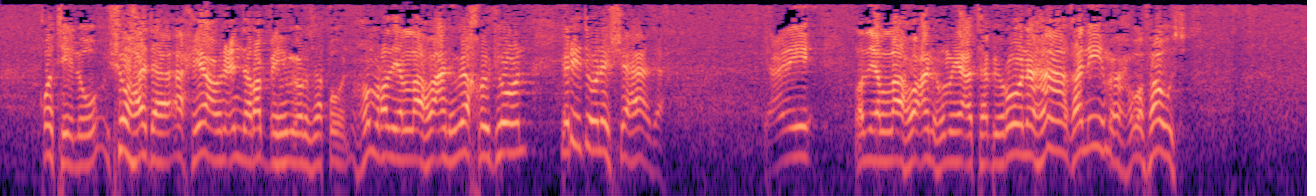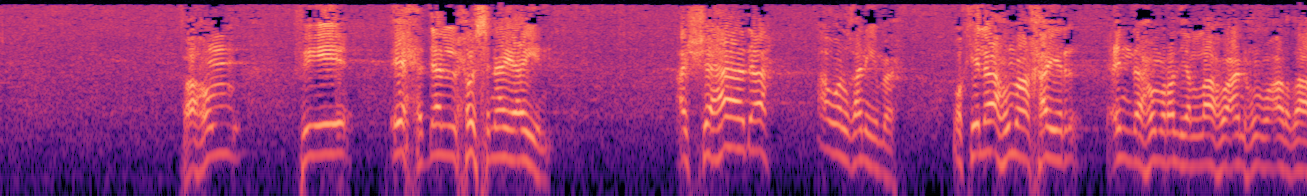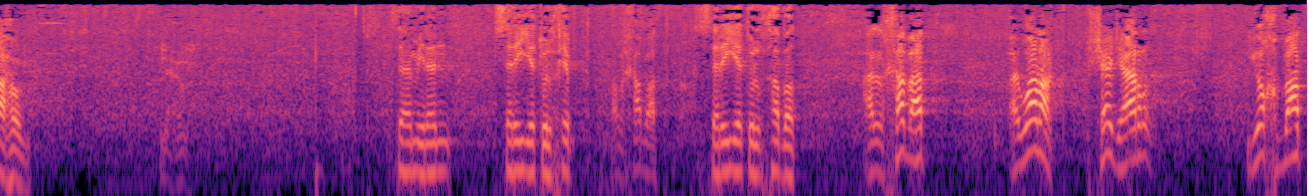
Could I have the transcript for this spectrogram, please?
قتلوا شهداء أحياء عند ربهم يرزقون. هم رضي الله عنهم يخرجون يريدون الشهادة. يعني رضي الله عنهم يعتبرونها غنيمة وفوز. فهم في إحدى الحسنيين الشهادة أو الغنيمة وكلاهما خير عندهم رضي الله عنهم وأرضاهم. نعم. ثامنا سرية الخبط. الخبط. سرية الخبط. الخبط ورق شجر يخبط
